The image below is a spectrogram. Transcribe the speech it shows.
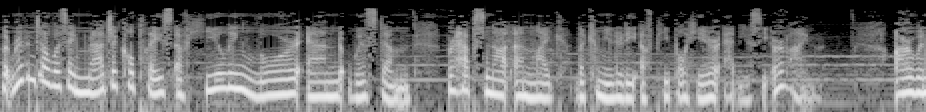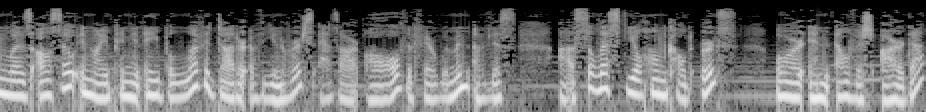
But Rivendell was a magical place of healing lore and wisdom, perhaps not unlike the community of people here at UC Irvine. Arwen was also, in my opinion, a beloved daughter of the universe, as are all the fair women of this uh, celestial home called Earth, or in Elvish Arda.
